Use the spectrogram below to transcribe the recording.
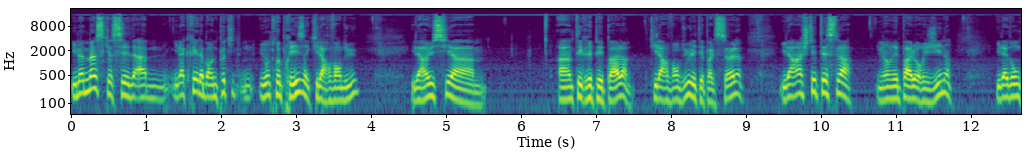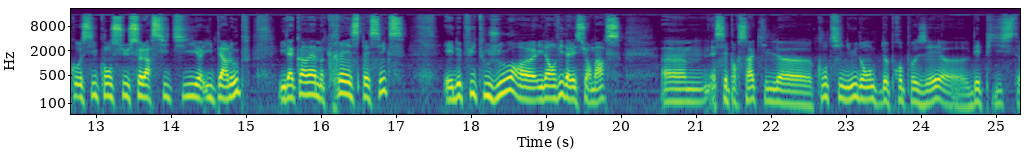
Elon Musk, il a créé d'abord une petite une entreprise qu'il a revendue. Il a réussi à intégrer PayPal a revendu, il n'était pas le seul. Il a racheté Tesla, il n'en est pas à l'origine. Il a donc aussi conçu Solar City Hyperloop. Il a quand même créé SpaceX. Et depuis toujours, euh, il a envie d'aller sur Mars. Euh, c'est pour ça qu'il euh, continue donc de proposer des pistes.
